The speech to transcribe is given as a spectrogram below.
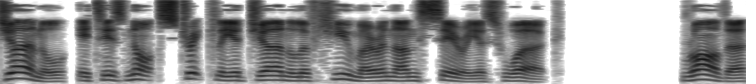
journal, it is not strictly a journal of humor and unserious work. Rather,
